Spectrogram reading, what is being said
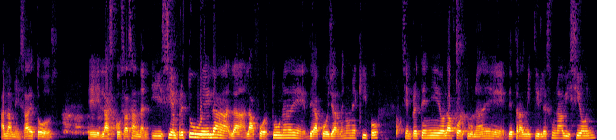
a la mesa de todos, eh, las cosas andan. Y siempre tuve la, la, la fortuna de, de, apoyarme en un equipo, siempre he tenido la fortuna de, de transmitirles una visión,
